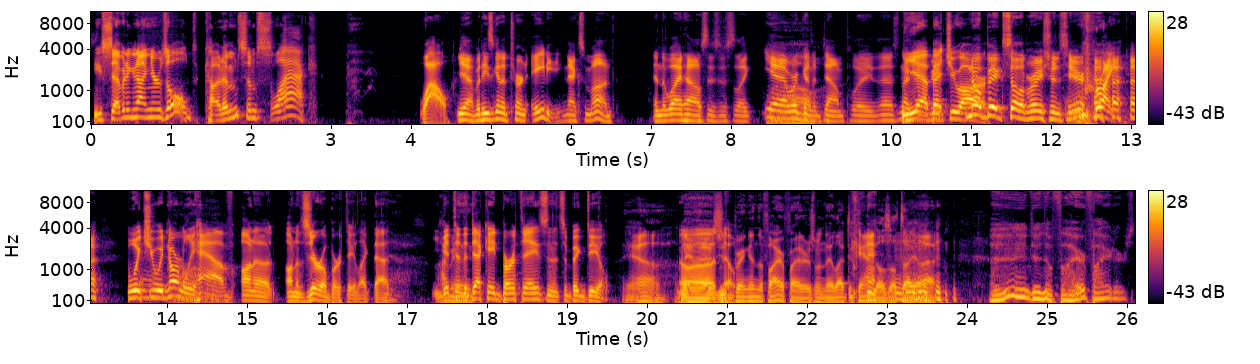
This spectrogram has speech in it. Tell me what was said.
He's 79 years old. Cut him some slack. Wow. Yeah, but he's going to turn 80 next month. And the White House is just like, yeah, we're going to downplay this. Not Yeah, be- bet you are. No big celebrations here. Right. Which you would normally have on a on a zero birthday like that. You get to the decade birthdays and it's a big deal. Yeah. I mean, Uh, they should no. bring in the firefighters when they light the candles, I'll tell you that. And then the firefighters.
